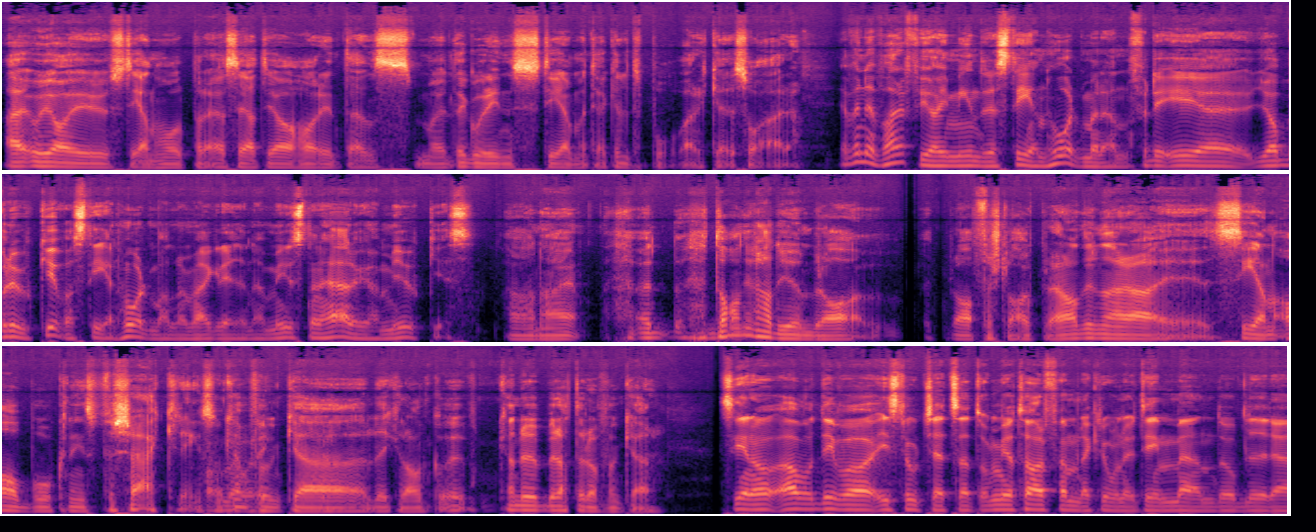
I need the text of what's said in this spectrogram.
Och jag är ju stenhård på det. Jag säger att jag har inte ens möjlighet, det går in i systemet, jag kan inte påverka det, så är det. Jag vet inte varför jag är mindre stenhård med den, för det är, jag brukar ju vara stenhård med alla de här grejerna, men just den här är jag mjukis. Ja, nej. Daniel hade ju en bra, ett bra förslag på det. Han hade den här eh, sen avbokningsförsäkring som Ja, kan funka likadant. Kan du berätta hur det funkar? Sen, ja, det var i stort sett så att om jag tar 500 kronor i timmen, då blir det,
